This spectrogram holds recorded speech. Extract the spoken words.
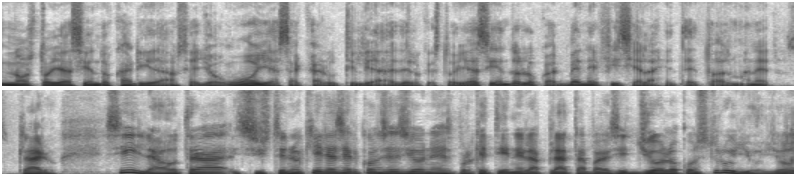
no estoy haciendo caridad, o sea, yo voy a sacar utilidades de lo que estoy haciendo, lo cual beneficia a la gente de todas maneras. Claro, sí, la otra, si usted no quiere hacer concesiones es porque tiene la plata para decir yo lo construyo, yo,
